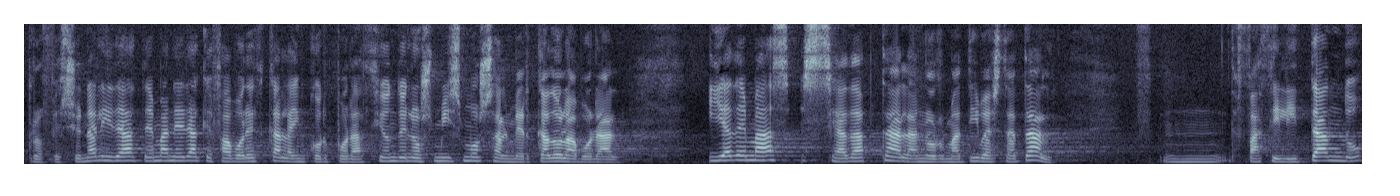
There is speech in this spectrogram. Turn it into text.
profesionalidad de manera que favorezca la incorporación de los mismos al mercado laboral y además se adapta a la normativa estatal, mm, facilitando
